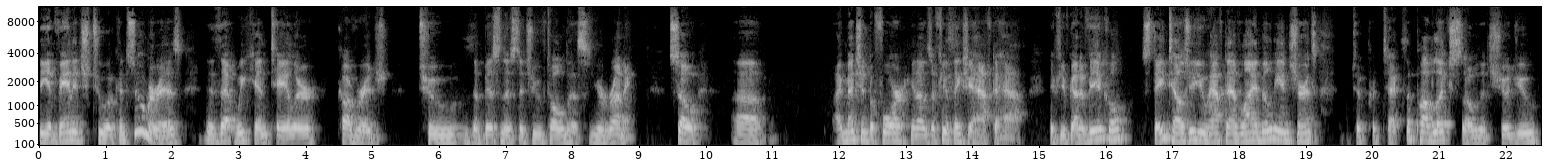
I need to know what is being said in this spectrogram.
the advantage to a consumer is, that we can tailor coverage to the business that you've told us you're running. So uh, I mentioned before, you know, there's a few things you have to have. If you've got a vehicle, state tells you you have to have liability insurance to protect the public so that should you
